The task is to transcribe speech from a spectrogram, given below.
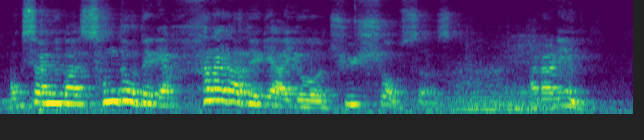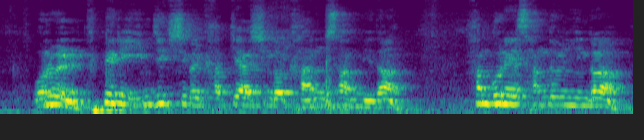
목사님과 성도들이 하나가 되게 하여 주시옵소서. 하나님 오늘 특별히 임직식을 갖게 하신 것 감사합니다. 한 분의 상도님과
